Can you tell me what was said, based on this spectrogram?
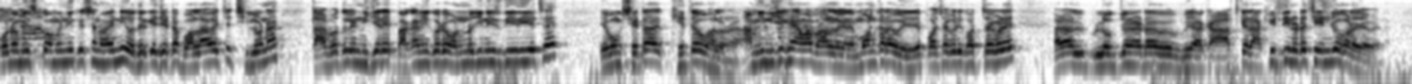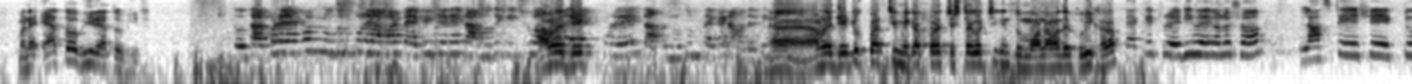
কোনো মিসকমিউনিকেশন হয়নি। ওদেরকে যেটা বলা হয়েছে ছিল না তার বদলে নিজেরাই পাকামি করে অন্য জিনিস দিয়ে দিয়েছে এবং সেটা খেতেও ভালো না। আমি নিজে খেয়ে আমার ভালো লাগে না মন খারাপ হয়ে যায় পয়সা করি খরচা করে আর লোকজন একটা আজকে রাখির দিন ওটা চেঞ্জও করা যাবে না। মানে এত ভিড় এত ভিড়। তো তারপরে এখন নতুন করে আবার প্যাকেট এনে তার মধ্যে কিছু আমরা যে- যে করে তারপর নতুন প্যাকেট আমাদেরকে হ্যাঁ আমরা যেটুক পাচ্ছি মেকআপ করার চেষ্টা করছি কিন্তু মন আমাদের খুবই খারাপ। প্যাকেট রেডি হয়ে গেল সব। লাস্টে এসে একটু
